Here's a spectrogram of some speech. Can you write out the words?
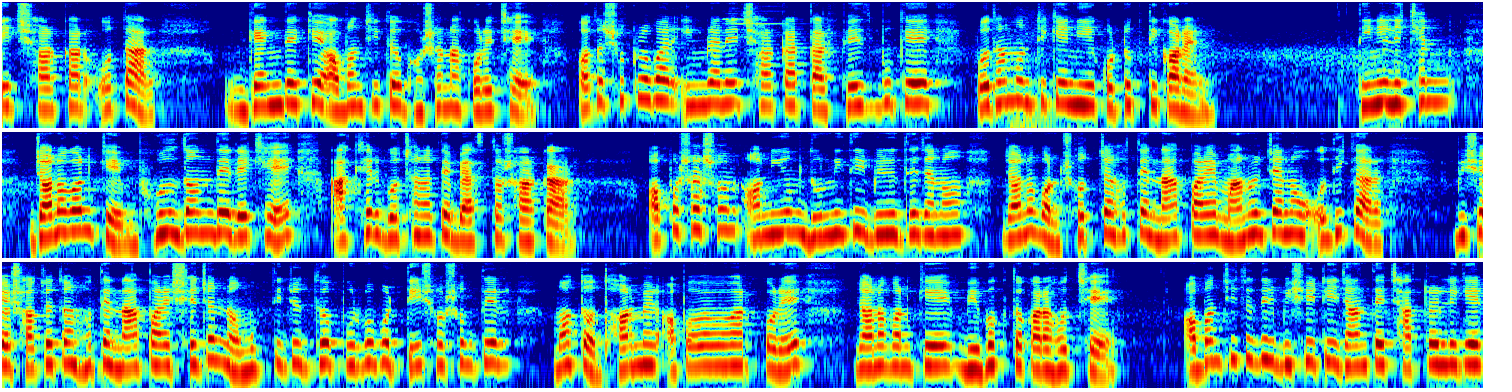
এইচ সরকার ও তার গ্যাংদেরকে অবঞ্চিত ঘোষণা করেছে। গত শুক্রবার ইমরানের সরকার তার ফেসবুকে প্রধানমন্ত্রীকে নিয়ে কটূক্তি করেন। তিনি লিখেন, জনগণকে ভুল দ্বন্দ্বে রেখে আখের গোছানোতে ব্যস্ত সরকার। অপশাসন, অনিয়ম, দুর্নীতির বিরুদ্ধে যেন জনগণ সোচ্চার হতে না পারে, মানুষ যেন অধিকার বিষয়ে সচেতন হতে না পারে, সেজন্য মুক্তিযুদ্ধ পূর্ববর্তী শোষকদের মতো ধর্মের অপব্যবহার করে জনগণকে বিভক্ত করা হচ্ছে। অবাঞ্ছিতদের বিষয়টি জানতে ছাত্রলীগের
